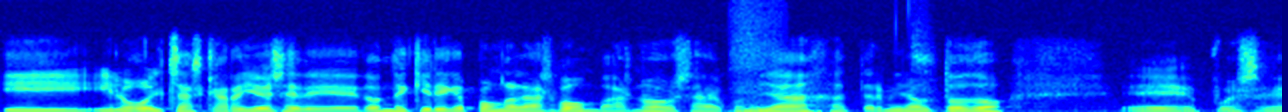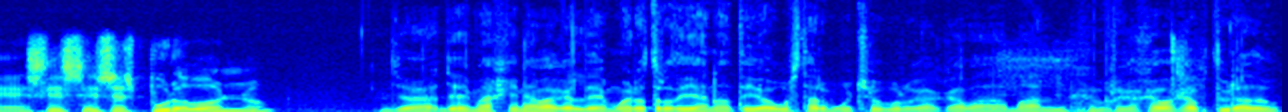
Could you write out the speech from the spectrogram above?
y, y, luego el chascarrillo ese de dónde quiere que pongan las bombas, ¿no? O sea, cuando ya ha terminado todo, eh, pues es, es, eso es puro bon, ¿no? Ya, ya imaginaba que el de Muere otro día no te iba a gustar mucho porque acaba mal, porque acaba capturado.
